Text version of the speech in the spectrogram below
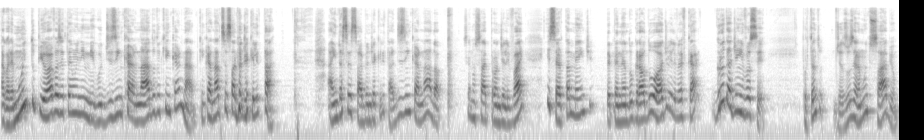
Agora, é muito pior você ter um inimigo desencarnado do que encarnado. Porque encarnado você sabe onde é que ele está. Ainda você sabe onde é que ele está. Desencarnado, ó, você não sabe para onde ele vai e certamente, dependendo do grau do ódio, ele vai ficar grudadinho em você. Portanto, Jesus era muito sábio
